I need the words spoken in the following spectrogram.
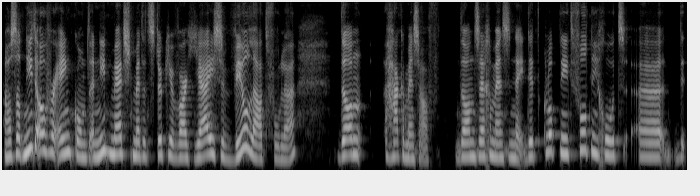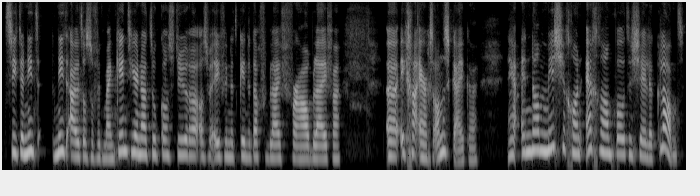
Als dat niet overeenkomt en niet matcht met het stukje wat jij ze wil laten voelen, dan haken mensen af dan zeggen mensen: nee, dit klopt niet, voelt niet goed. Uh, dit ziet er niet, niet uit alsof ik mijn kind hier naartoe kan sturen. Als we even in het kinderdagverblijf verhaal blijven. Uh, ik ga ergens anders kijken. Nou ja, en dan mis je gewoon echt wel een potentiële klant.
